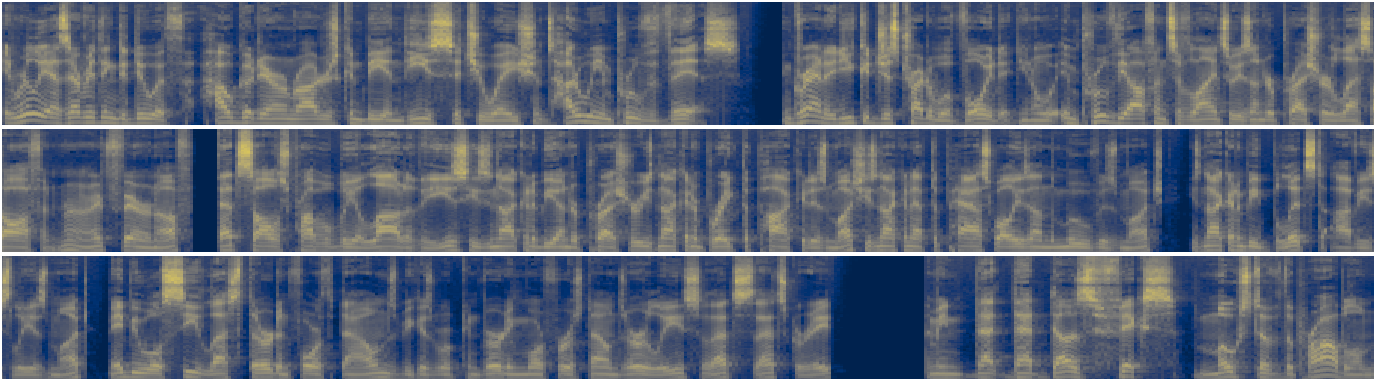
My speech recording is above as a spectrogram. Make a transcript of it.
It really has everything to do with how good Aaron Rodgers can be in these situations. How do we improve this? And granted, you could just try to avoid it. You know, improve the offensive line so he's under pressure less often. All right, fair enough. That solves probably a lot of these. He's not going to be under pressure. He's not going to break the pocket as much. He's not going to have to pass while he's on the move as much. He's not going to be blitzed, obviously, as much. Maybe we'll see less third and fourth downs because we're converting more first downs early. So that's that's great. I mean, that that does fix most of the problem.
